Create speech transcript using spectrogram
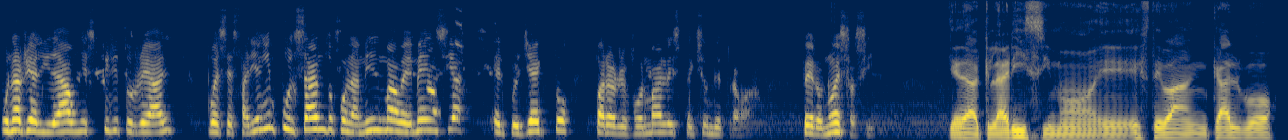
una realidad, un espíritu real, pues estarían impulsando con la misma vehemencia el proyecto para reformar la inspección de trabajo. Pero no es así. Queda clarísimo, eh, Esteban Calvo,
